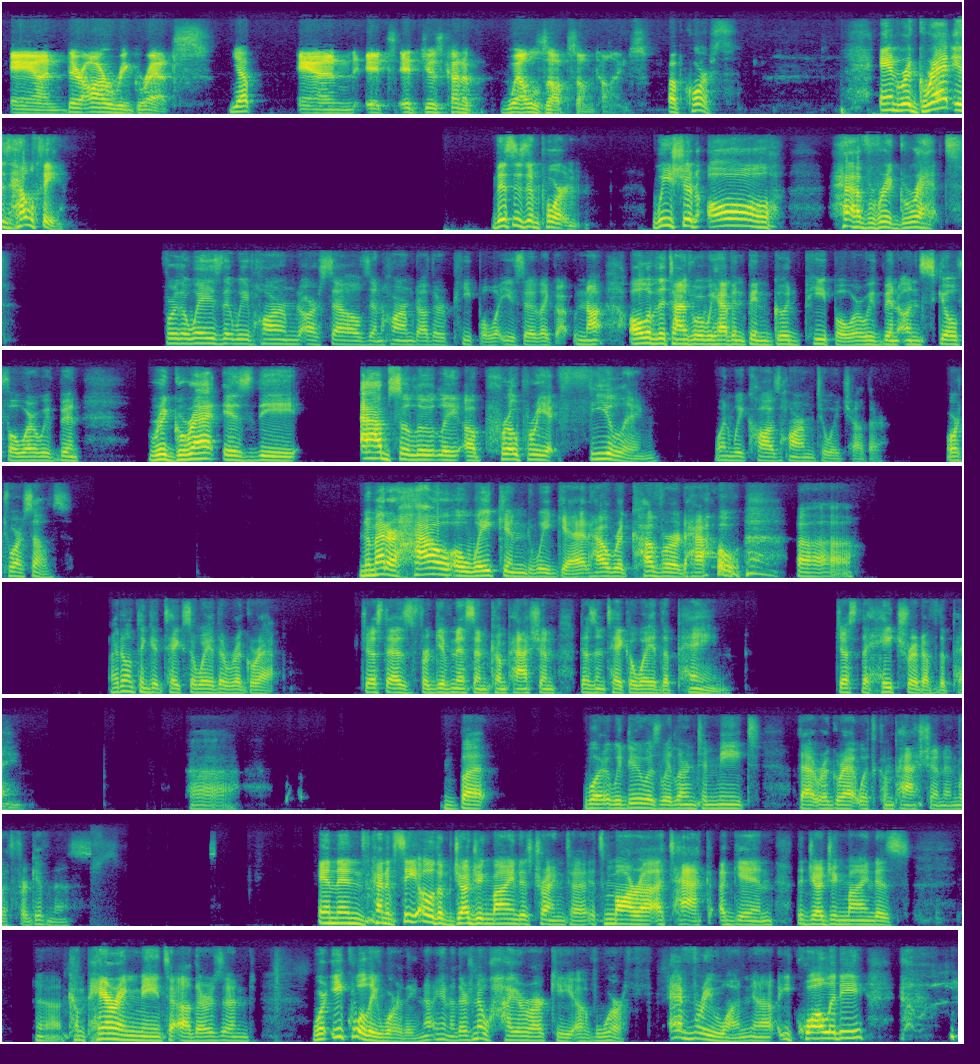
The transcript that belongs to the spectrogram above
And there are regrets. Yep. And it's it just kind of wells up sometimes. Of course. And regret is healthy. This is important we should all have regret for the ways that we've harmed ourselves and harmed other people what you said like uh, not all of the times where we haven't been good people where we've been unskillful where we've been regret is the absolutely appropriate feeling when we cause harm to each other or to ourselves no matter how awakened we get, how recovered, how uh, I don't think it takes away the regret. Just as forgiveness and compassion doesn't take away the pain, just the hatred of the pain. Uh, but what we do is we learn to meet that regret with compassion and with forgiveness. And then kind of see oh the judging mind is trying to it's mara attack again. The judging mind is uh, comparing me to others and we're equally worthy. You know there's no hierarchy of worth. Everyone you know equality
